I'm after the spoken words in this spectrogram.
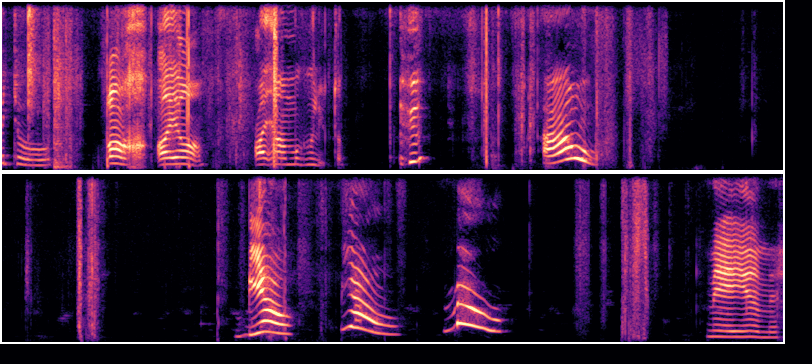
Bito. Ah ayağım. Ayağımı kırdım. Au. Miau. Miau. Miau. M'ye mi?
